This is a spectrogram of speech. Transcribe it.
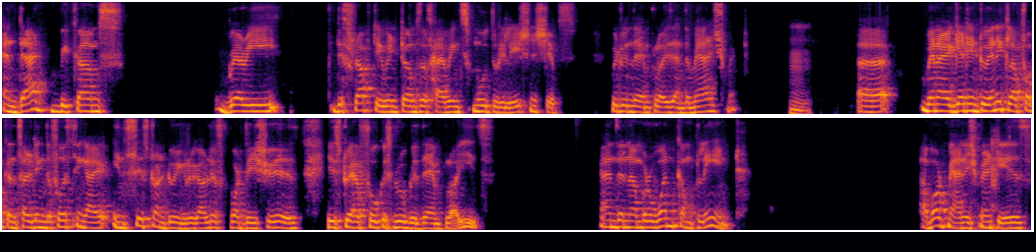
and that becomes very disruptive in terms of having smooth relationships between the employees and the management. Mm uh, when I get into any club for consulting, the first thing I insist on doing, regardless of what the issue is, is to have focus group with the employees. And the number one complaint about management is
